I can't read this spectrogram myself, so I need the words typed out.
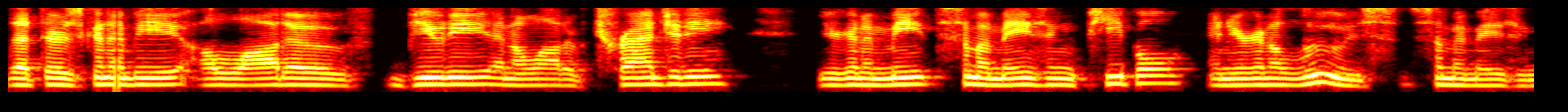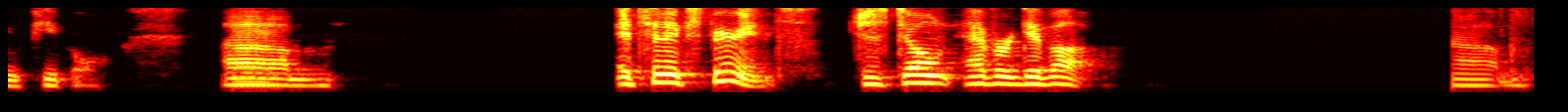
that there's going to be a lot of beauty and a lot of tragedy. You're going to meet some amazing people and you're going to lose some amazing people. Mm. Um, it's an experience. Just don't ever give up. Um,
